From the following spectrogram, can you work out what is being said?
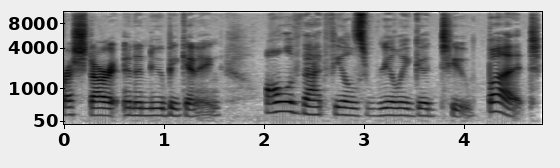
fresh start and a new beginning. All of that feels really good too. But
